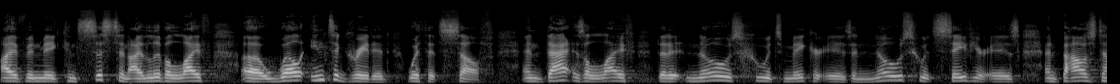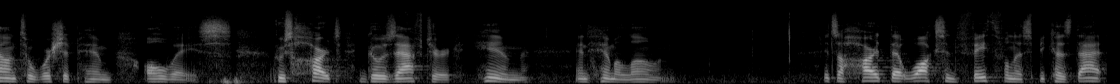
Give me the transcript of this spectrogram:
I have been made consistent. I live a life uh, well integrated with itself. And that is a life that it knows who its maker is and knows who its Savior is and bows down to worship Him always, whose heart goes after Him and Him alone. It's a heart that walks in faithfulness because that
